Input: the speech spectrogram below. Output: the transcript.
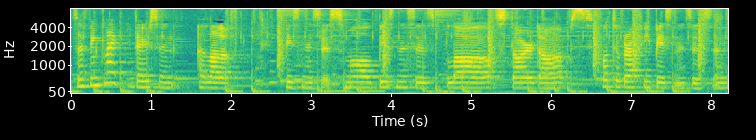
So I think like there's an, a lot of businesses, small businesses, blogs, startups, photography businesses, and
